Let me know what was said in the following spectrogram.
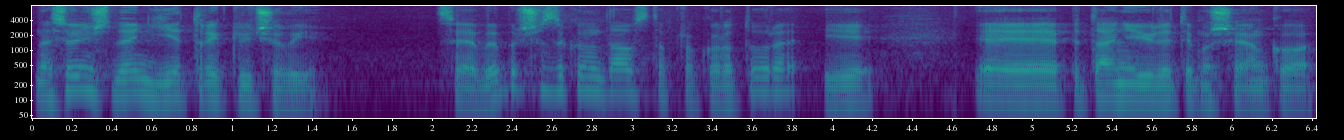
на сьогоднішній день є три ключові: це виборче законодавство, прокуратура і е, питання Юлії Тимошенко.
